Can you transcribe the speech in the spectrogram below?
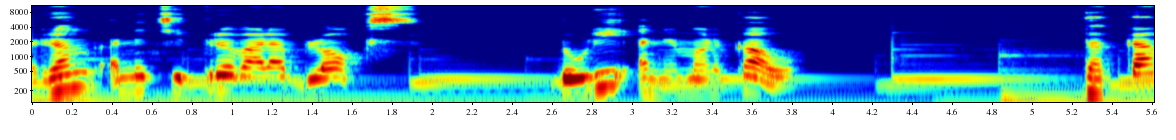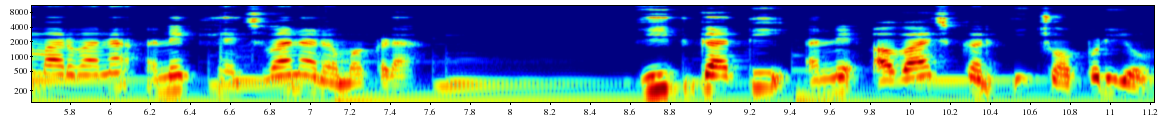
રંગ અને ચિત્રવાળા બ્લોક્સ, દોરી અને મણકાઓ. ધક્કા મારવાના અને ખેંચવાના રમકડા. ગીત ગાતી અને અવાજ કરતી ચોપડીઓ.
